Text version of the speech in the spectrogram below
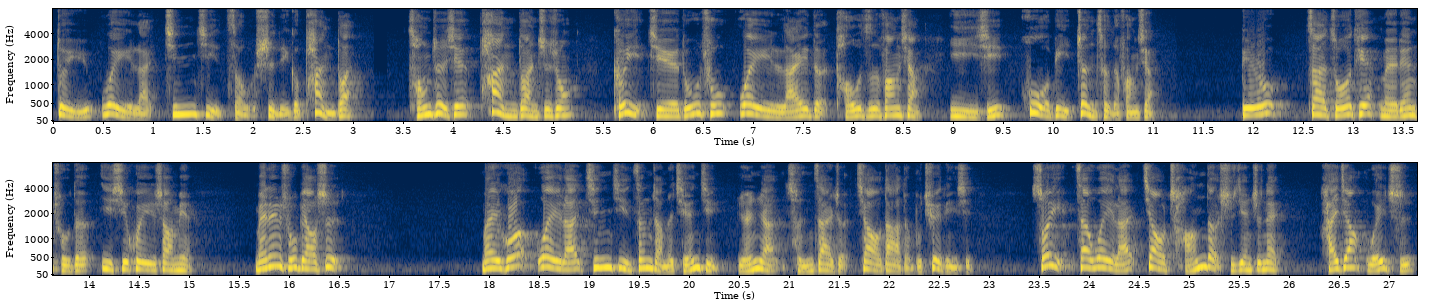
对于未来经济走势的一个判断。从这些判断之中。可以解读出未来的投资方向以及货币政策的方向。比如，在昨天美联储的议息会议上面，美联储表示，美国未来经济增长的前景仍然存在着较大的不确定性，所以在未来较长的时间之内，还将维持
